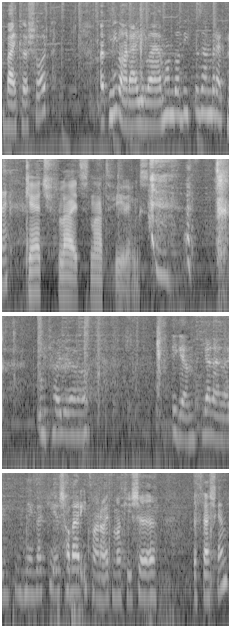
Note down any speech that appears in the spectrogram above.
biker short. Uh, Mi van ráírva, elmondod itt az embereknek? Catch flights, not feelings. Úgyhogy uh, igen, jelenleg így nézek ki, és ha bár itt van rajtam a kis uh, övtáskám,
